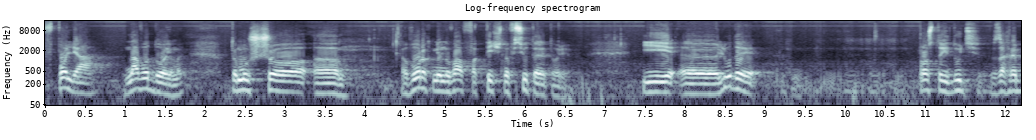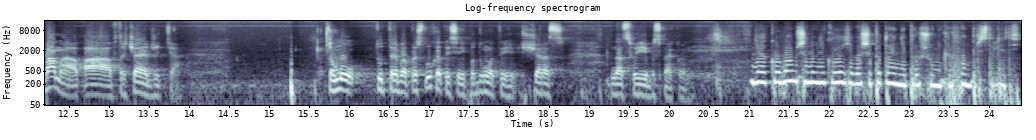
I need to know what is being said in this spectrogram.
в поля, на водойми, тому що е, ворог мінував фактично всю територію. І е, люди просто йдуть за грибами, а, а втрачають життя. Тому тут треба прислухатися і подумати ще раз над своєю безпекою. Дякую вам, шановні колеги. Ваше питання. Прошу мікрофон представлятись.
